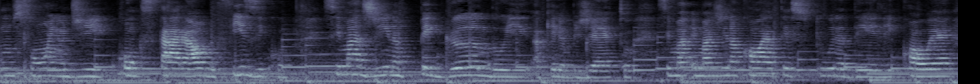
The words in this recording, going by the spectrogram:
um sonho de conquistar algo físico, se imagina pegando aquele objeto, se imagina qual é a textura dele, qual é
